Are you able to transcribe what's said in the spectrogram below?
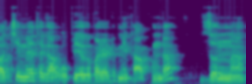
పచ్చి మేతగా ఉపయోగపడటమే కాకుండా జొన్న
